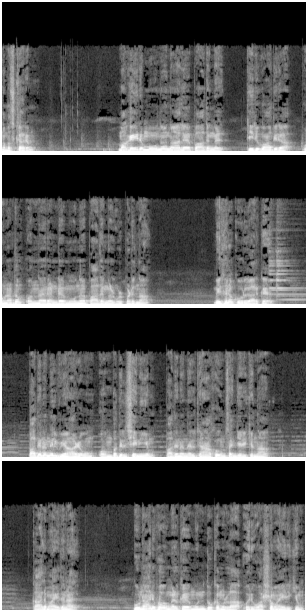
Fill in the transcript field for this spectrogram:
നമസ്കാരം. മകയിരം മൂന്ന് നാല് പാദങ്ങൾ തിരുവാതിര പുണതം ഒന്ന് രണ്ട് മൂന്ന് പാദങ്ങൾ ഉൾപ്പെടുന്ന മിഥുനക്കൂറുകാർക്ക് പതിനൊന്നിൽ വ്യാഴവും ഒമ്പതിൽ ശനിയും പതിനൊന്നിൽ രാഹുവും സഞ്ചരിക്കുന്ന കാലമായതിനാൽ ഗുണാനുഭവങ്ങൾക്ക് മുൻതൂക്കമുള്ള ഒരു വർഷമായിരിക്കും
